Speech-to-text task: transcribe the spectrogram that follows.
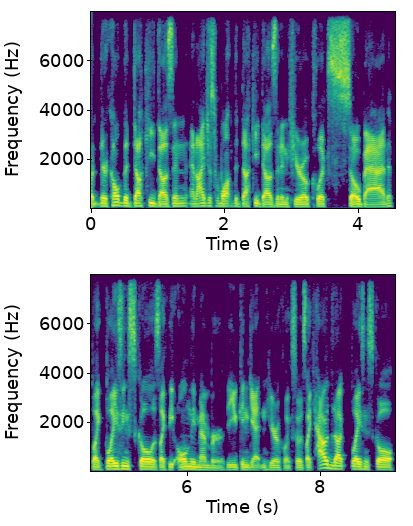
but they're called the Ducky Dozen, and I just want the Ducky Dozen in HeroClix so bad. Like Blazing Skull is like the only member that you can get in HeroClix, so it's like Howard the Duck, Blazing Skull,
